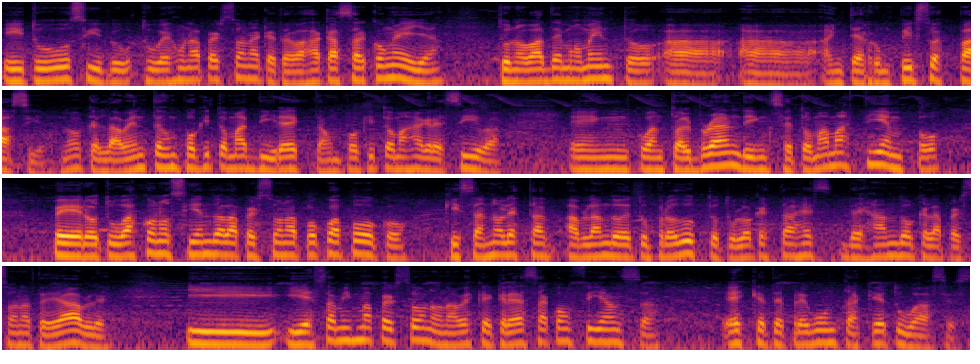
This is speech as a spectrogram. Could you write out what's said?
Y tú, si tú, ves una persona que te vas a casar con ella, tú no vas de momento a, interrumpir su espacio, ¿no? que la venta es un poquito más directa, un poquito más agresiva. En cuanto al branding, se toma más tiempo, pero tú vas conociendo a la persona poco a poco, quizás no le estás hablando de tu producto, tú lo que estás es dejando que la persona te hable. Y esa misma persona, una vez que crea esa confianza, es que te pregunta qué tú haces.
